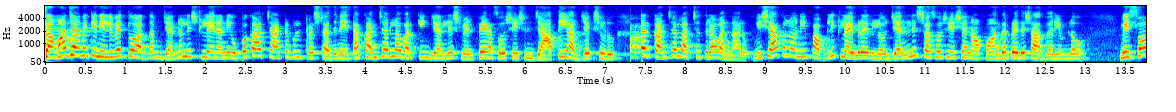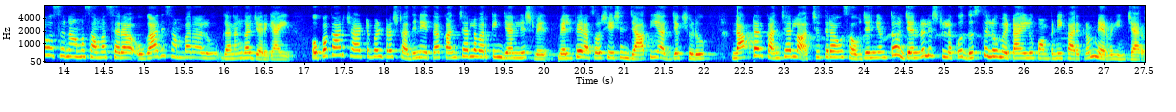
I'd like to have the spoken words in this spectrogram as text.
సమాజానికి నిలువెత్తు అద్దం జర్నలిస్టులేనని ఉపకార్ చారిటబుల్ ట్రస్ట్ అధినేత Kancharla working journalist welfare association జాతీయ అధ్యక్షుడు డాక్టర్ కంచర్ల అచ్యుతరావు అన్నారు. విశాఖలోని పబ్లిక్ లైబ్రరీలో జర్నలిస్ట్ అసోసియేషన్ ఆఫ్ ఆంధ్రప్రదేశ్ ఆధ్వర్యంలో విశ్వావసునామ సంవత్సర ఉగాది సంబరాలు ఘనంగా జరిగాయి. ఉపకార్ చారిటబుల్ ట్రస్ట్ అధినేత కంచర్ల వర్కింగ్ జర్నలిస్ట్ వెల్- వెల్ఫేర్ అసోసియేషన్ జాతీయ అధ్యక్షుడు డాక్టర్ కంచర్ల అచ్యుతరావు సౌజన్యంతో జర్నలిస్టులకు దుస్తులు మిఠాయిలు పంపిణీ కార్యక్రమం నిర్వహించారు.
